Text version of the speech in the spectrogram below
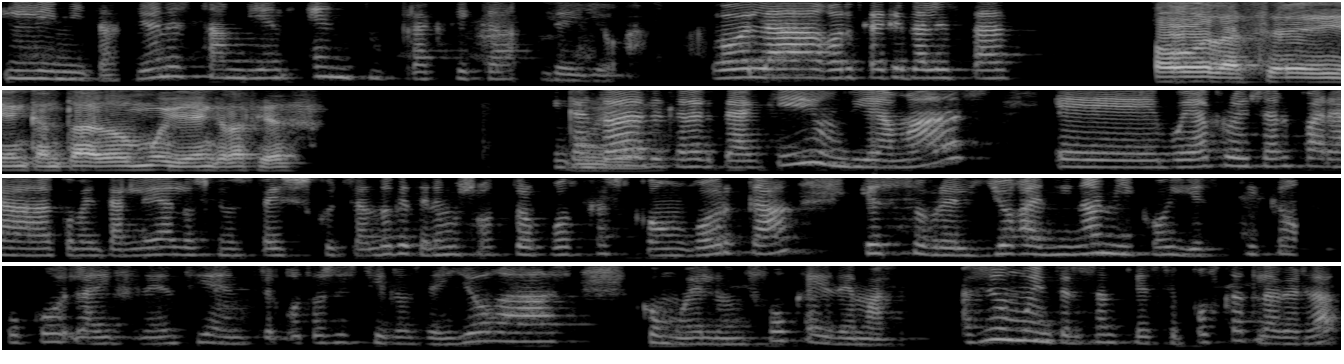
limitaciones también en tu práctica de yoga. Hola, Gorka, ¿qué tal estás? Hola, Sei, encantado, muy bien, gracias. Encantada de tenerte aquí un día más. Eh, voy a aprovechar para comentarle a los que nos estáis escuchando que tenemos otro podcast con Gorka que es sobre el yoga dinámico y explica un poco la diferencia entre otros estilos de yogas, cómo él lo enfoca y demás. Ha sido muy interesante este podcast, la verdad.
